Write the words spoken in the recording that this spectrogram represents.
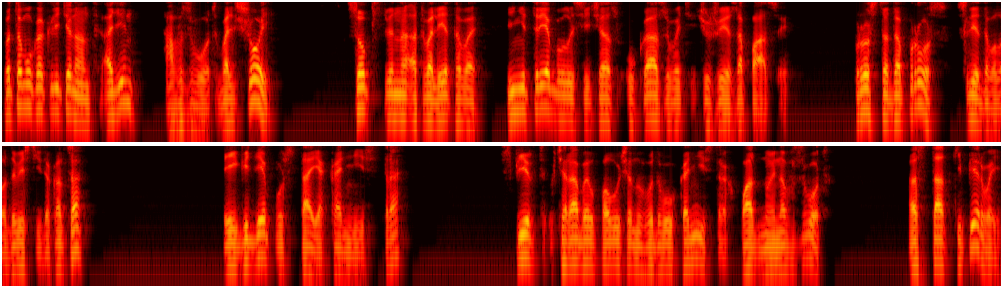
потому как лейтенант один, а взвод большой. Собственно, от Валетова и не требовалось сейчас указывать чужие запасы. Просто допрос следовало довести до конца. «И где пустая канистра?» Спирт вчера был получен в двух канистрах, по одной на взвод. Остатки первой,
